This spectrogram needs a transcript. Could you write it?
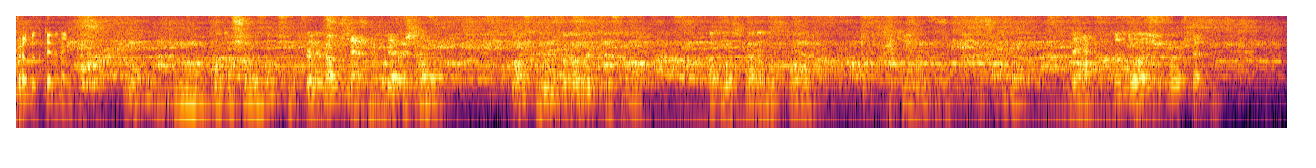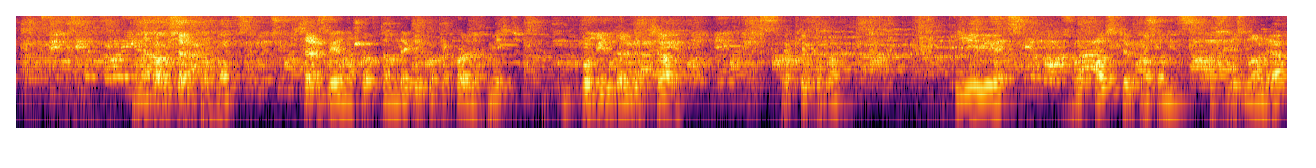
Продуктивненько. Ну, поки що не зовсім. Ти не бачиш. Класно, мені подобається сама атмосфера довкола. Спокійно дуже. Да ні, просто здалося, що каучсерфінг. На каучсерфінгу в Сербії знайшов там декілька прикольних місць повіддаль від цього, як я казав. І хостів, ну там з- з нуля,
